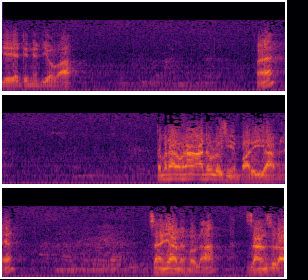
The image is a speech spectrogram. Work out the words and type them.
ရေရတင်းတင်းပြောပါဟမ်သမထကမ္မနာအထုတ်လို့ရှိရင်ဘာတွေရမလဲ ဇံရမယ်မဟုတ်လားဇံဆိုတာ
